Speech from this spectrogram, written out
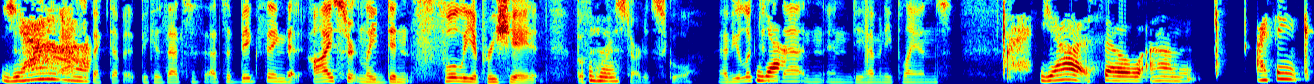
yeah, aspect of it because that's that's a big thing that I certainly didn't fully appreciate it before I started school. Have you looked into Mm-hmm. Yeah. that, and, and do you have any plans? yeah. So, um, I think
